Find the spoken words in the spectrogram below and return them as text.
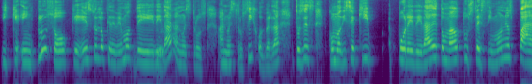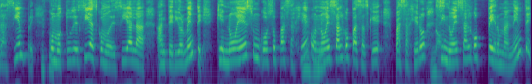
y que incluso que eso es lo que debemos de heredar a nuestros, a nuestros hijos, ¿verdad? Entonces, como dice aquí, por heredad he tomado tus testimonios para siempre. Como tú decías, como decía la anteriormente, que no es un gozo pasajero, no es algo pasajero, sino es algo permanente.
